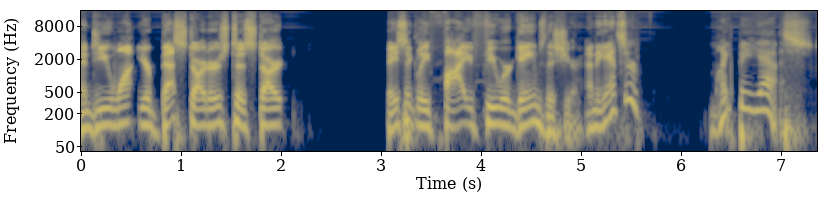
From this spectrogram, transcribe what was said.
And do you want your best starters to start basically five fewer games this year? And the answer might be yes.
